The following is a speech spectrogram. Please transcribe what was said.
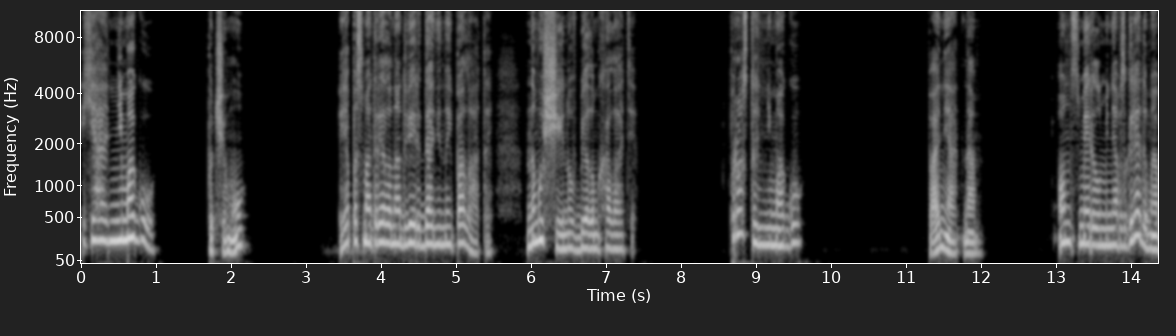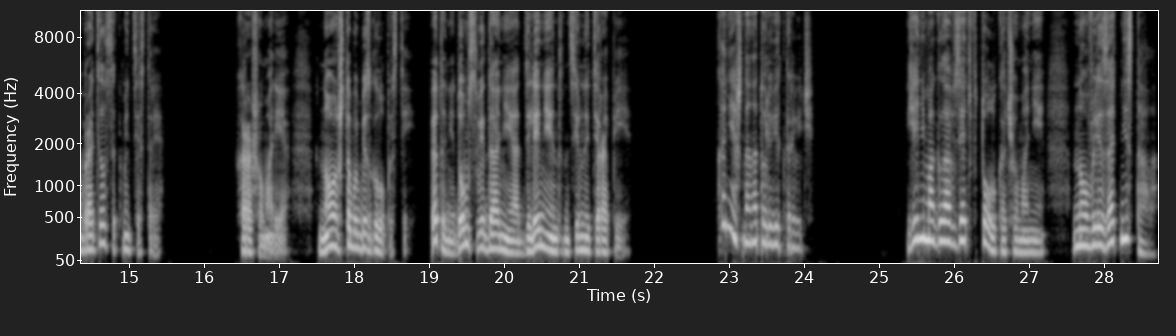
«Я не могу». «Почему?» Я посмотрела на дверь Даниной палаты, на мужчину в белом халате. «Просто не могу». «Понятно». Он смерил меня взглядом и обратился к медсестре. «Хорошо, Мария, но чтобы без глупостей. Это не дом свиданий, а отделение интенсивной терапии. Конечно, Анатолий Викторович. Я не могла взять в толк, о чем они, но влезать не стала.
